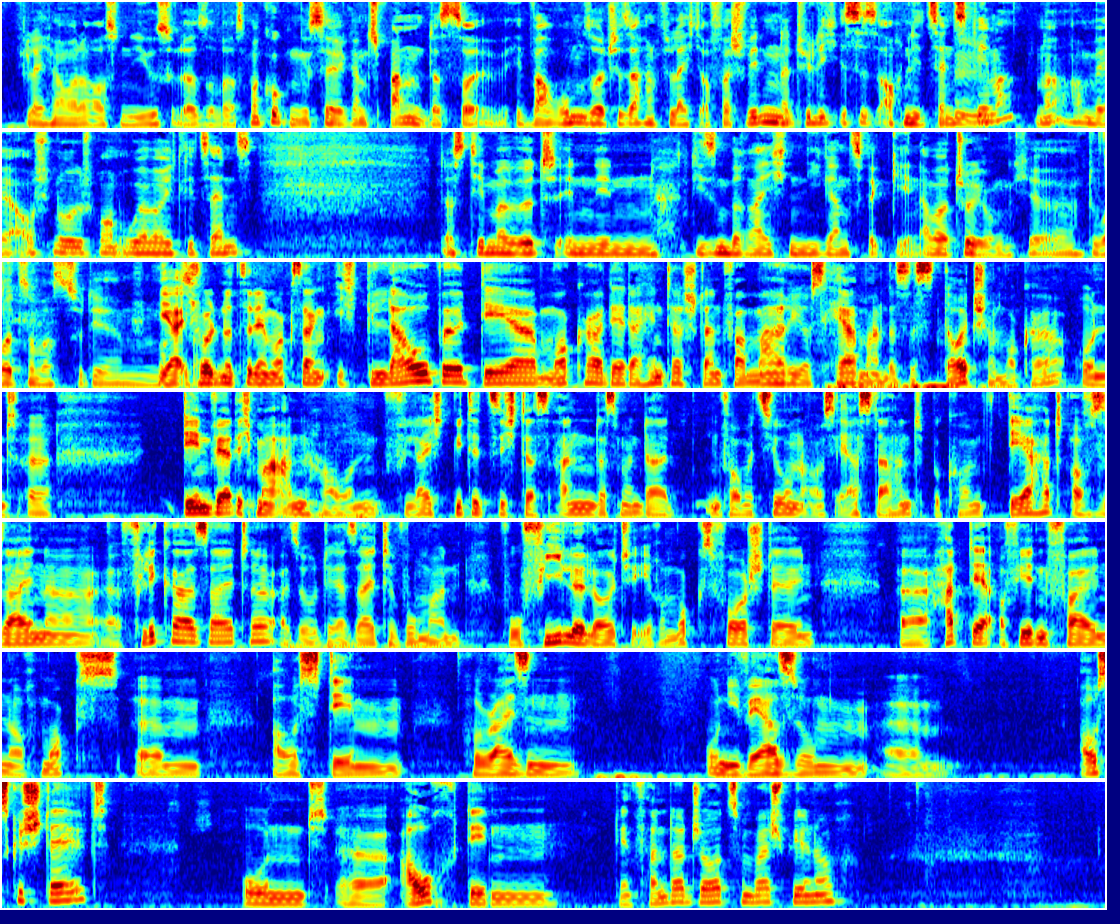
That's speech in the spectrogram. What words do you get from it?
vielleicht machen wir daraus eine News oder sowas. Mal gucken, ist ja ganz spannend, dass soll, warum solche Sachen vielleicht auch verschwinden. Natürlich ist es auch ein Lizenzthema, mhm. ne? haben wir ja auch schon drüber gesprochen, Urheberrecht, Lizenz das Thema wird in den, diesen Bereichen nie ganz weggehen. Aber Entschuldigung, ich, äh, du wolltest noch was zu dem. Mock ja, ich wollte nur zu dem Mock sagen, ich glaube, der Mocker, der dahinter stand, war Marius Hermann. Das ist deutscher Mocker und äh, den werde ich mal anhauen. Vielleicht bietet sich das an, dass man da Informationen aus erster Hand bekommt. Der hat auf seiner äh, Flickr-Seite, also der Seite, wo man, wo viele Leute ihre Mocks vorstellen, äh, hat der auf jeden Fall noch Mocks ähm, aus dem Horizon-Universum ähm, ausgestellt und äh, auch den, den Thunderjaw zum Beispiel noch.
